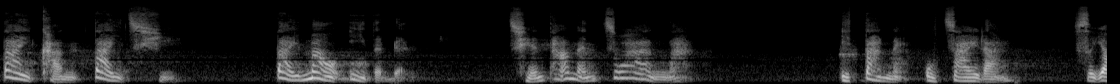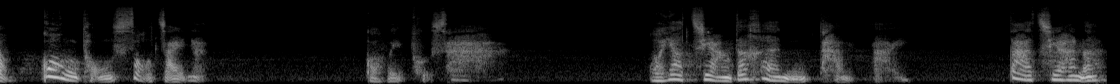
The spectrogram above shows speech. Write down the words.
代砍代起、代贸易的人，钱他们赚呐、一旦呢有灾难，是要共同受灾难。各位菩萨，我要讲得很坦白，大家呢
